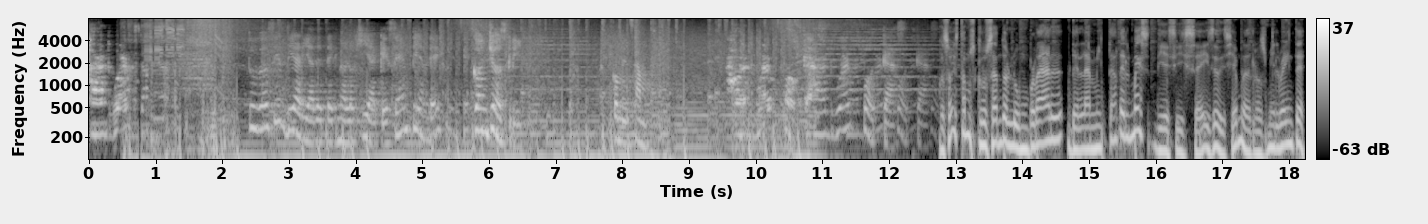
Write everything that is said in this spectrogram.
Hardware. Tu dosis diaria de tecnología que se entiende con Josh Green. Comenzamos. Hardware Podcast. Hardware Podcast. Pues hoy estamos cruzando el umbral de la mitad del mes, 16 de diciembre del 2020.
